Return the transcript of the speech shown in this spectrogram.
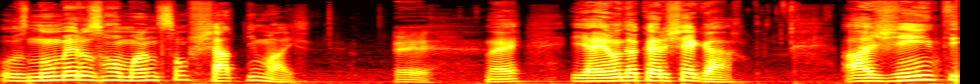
os números romanos são chatos demais, É. né? E aí é onde eu quero chegar. A gente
